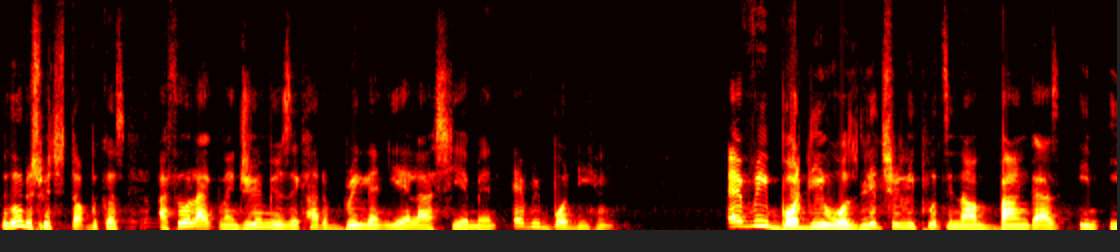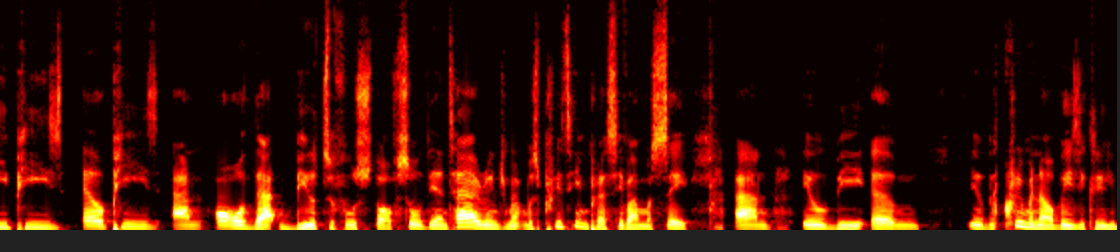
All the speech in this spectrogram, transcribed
we're going to switch it up because i feel like nigerian music had a brilliant year last year man. Everybody hmm, everybody was literally putting out bangers in EPs, LPs, and all that beautiful stuff. So the entire arrangement was pretty impressive, I must say. And it would be um it would be criminal basically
